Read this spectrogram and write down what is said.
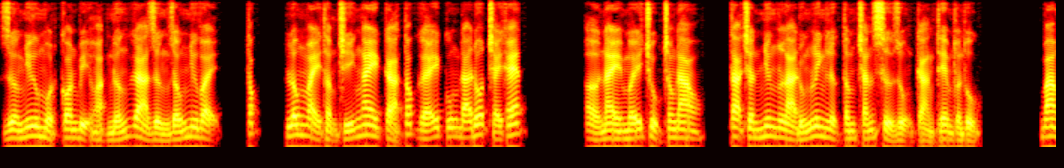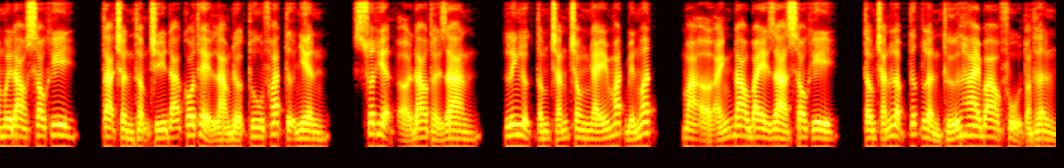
dường như một con bị hoạt nướng gà rừng giống như vậy, tóc, lông mày thậm chí ngay cả tóc gáy cũng đã đốt cháy khét. Ở này mấy chục trong đao, tạ trần nhưng là đúng linh lực tâm chắn sử dụng càng thêm thuần thục. Ba mươi đao sau khi, tạ trần thậm chí đã có thể làm được thu phát tự nhiên, xuất hiện ở đao thời gian, linh lực tâm chắn trong nháy mắt biến mất, mà ở ánh đao bay ra sau khi, tâm chắn lập tức lần thứ hai bao phủ toàn thân.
